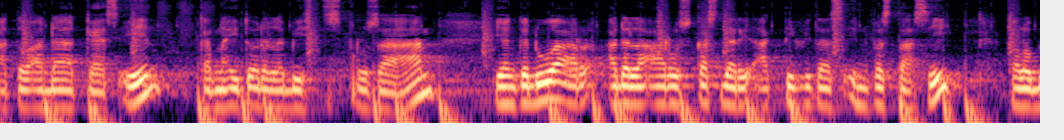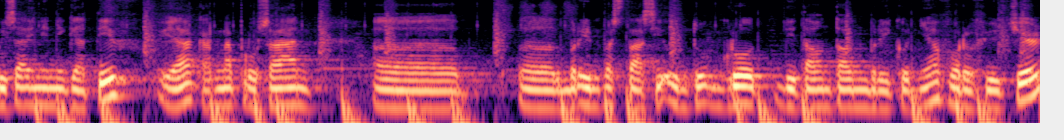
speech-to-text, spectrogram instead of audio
atau ada cash in karena itu adalah bisnis perusahaan. Yang kedua adalah arus kas dari aktivitas investasi kalau bisa ini negatif ya karena perusahaan uh, uh, berinvestasi untuk growth di tahun-tahun berikutnya for the future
